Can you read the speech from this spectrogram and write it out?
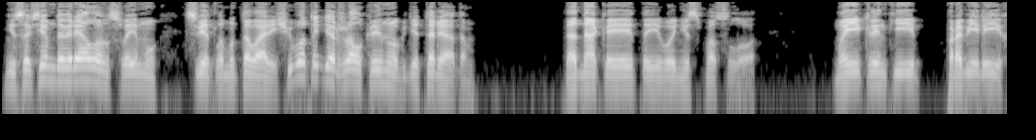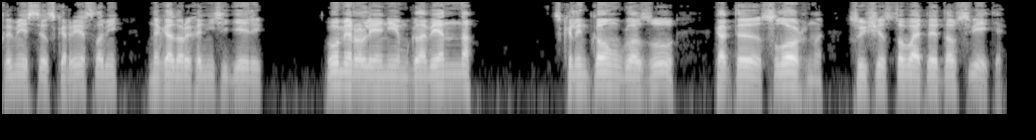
не совсем доверял он своему светлому товарищу, вот и держал клинок где-то рядом. Однако это его не спасло. Мои клинки пробили их вместе с креслами, на которых они сидели. Умерли они мгновенно. С клинком в глазу как-то сложно существовать на этом свете.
